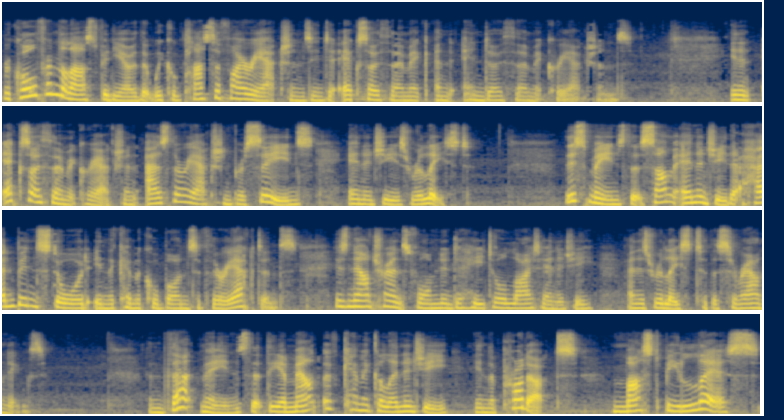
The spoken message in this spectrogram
Recall from the last video that we could classify reactions into exothermic and endothermic reactions. In an exothermic reaction, as the reaction proceeds, energy is released. This means that some energy that had been stored in the chemical bonds of the reactants is now transformed into heat or light energy and is released to the surroundings. And that means that the amount of chemical energy in the products must be less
